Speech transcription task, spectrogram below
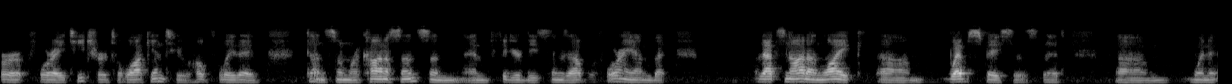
for for a teacher to walk into. Hopefully, they've done some reconnaissance and and figured these things out beforehand. But that's not unlike um, web spaces that um, when it,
